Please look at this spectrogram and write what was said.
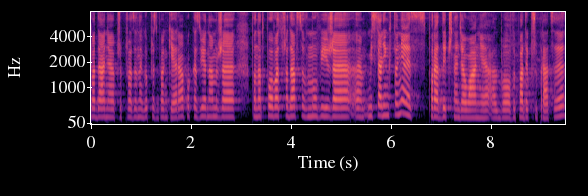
badania przeprowadzonego przez bankiera pokazuje nam, że ponad połowa sprzedawców mówi, że mis-selling to nie jest sporadyczne działanie albo wypadek przy pracy,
